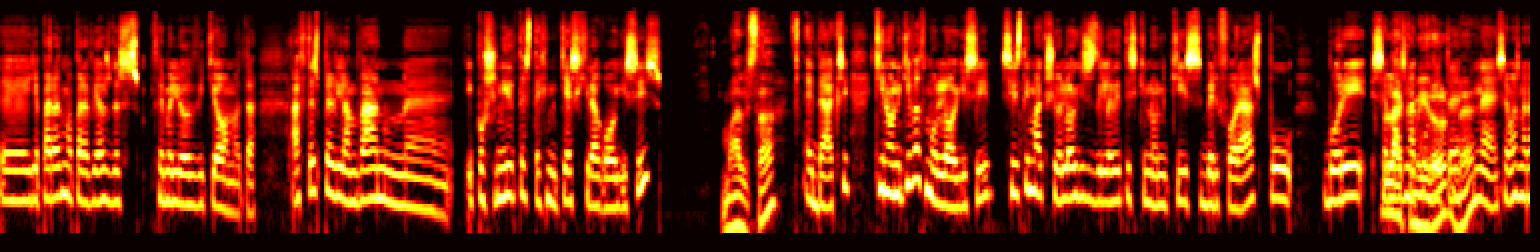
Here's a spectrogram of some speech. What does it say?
Ε, για παράδειγμα, παραβιάζοντας θεμελιώδη δικαιώματα. Αυτές περιλαμβάνουν ε, υποσυνείδητες τεχνικές χειραγώγησης, Μάλιστα. Εντάξει. Κοινωνική βαθμολόγηση, σύστημα αξιολόγησης δηλαδή της κοινωνικής συμπεριφοράς που μπορεί σε Black εμά να Mirror, ακούγεται. ναι. σε εμάς να,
